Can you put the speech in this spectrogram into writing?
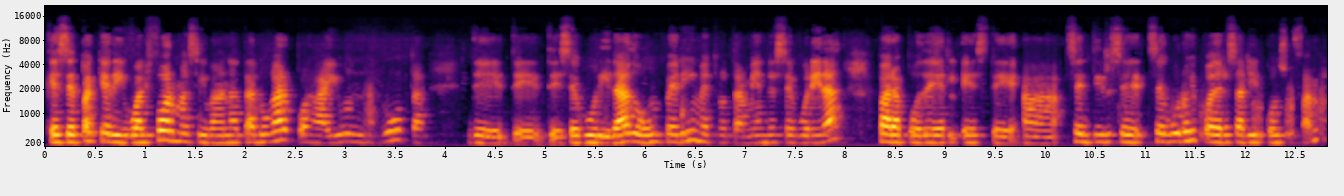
que sepa que de igual forma si van a tal lugar, pues hay una ruta de, de, seguridad o un perímetro también de seguridad para poder este, sentirse seguros y poder salir con su familia.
